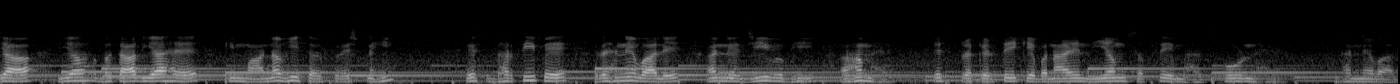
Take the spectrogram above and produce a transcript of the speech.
या यह बता दिया है कि मानव ही सर्वश्रेष्ठ नहीं, इस धरती पे रहने वाले अन्य जीव भी अहम हैं। इस प्रकृति के बनाए नियम सबसे महत्वपूर्ण हैं। धन्यवाद।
